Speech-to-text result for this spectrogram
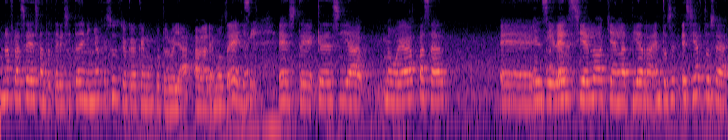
una frase de Santa Teresita de Niño Jesús, yo creo que en un futuro ya hablaremos de ella, este, que decía, me voy a pasar eh, el, cielo. el cielo aquí en la tierra. Entonces es cierto, o sea,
